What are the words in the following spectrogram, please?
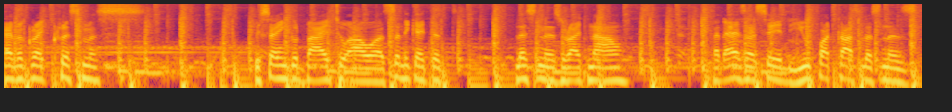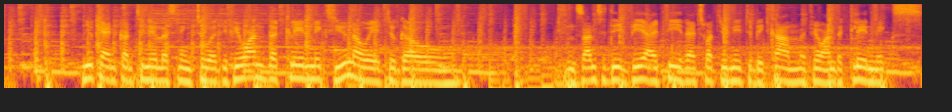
Have a great Christmas. We're saying goodbye to our syndicated listeners right now. But as I said, you podcast listeners, you can continue listening to it. If you want the clean mix, you know where to go. Mzansi Deep VIP, that's what you need to become if you want the clean mix.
